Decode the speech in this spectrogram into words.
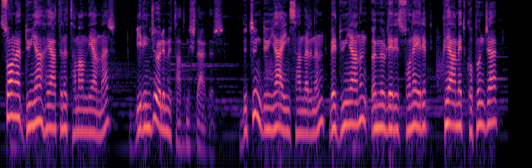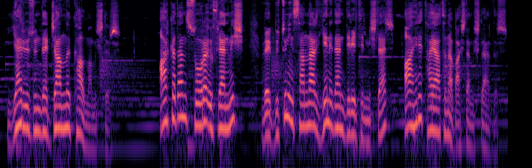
Sonra dünya hayatını tamamlayanlar birinci ölümü tatmışlardır. Bütün dünya insanlarının ve dünyanın ömürleri sona erip kıyamet kopunca yeryüzünde canlı kalmamıştır. Arkadan sura üflenmiş ve bütün insanlar yeniden diriltilmişler, ahiret hayatına başlamışlardır.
